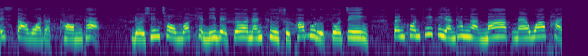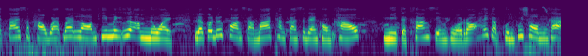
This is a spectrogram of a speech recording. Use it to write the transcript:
ต์ starwars.com ค่ะ โดยชื่นชมว่าเคนนี่เบเกอร์นั้นคือสุภาพบุรุษตัวจริง เป็นคนที่ขยันทำงานมาก แม้ว่าภายใต้สภาวะแวดล้อมที่ไม่เอื้ออำนวย แล้วก็ด้วยความสามารถทางการแสดงของเขา มีแต่สร้างเสียงหัวเราะให้กับคุณผู้ชมค่ะ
